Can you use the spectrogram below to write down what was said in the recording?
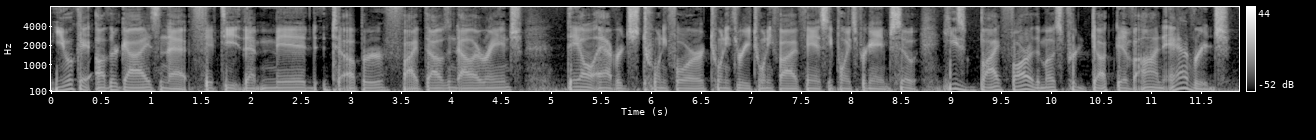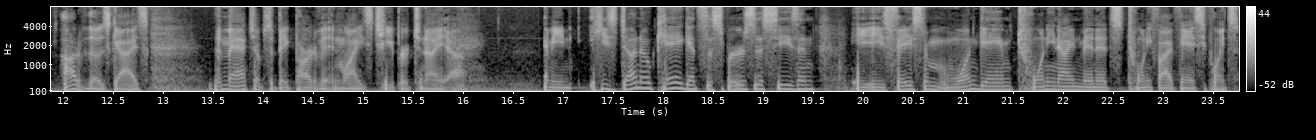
You look at other guys in that 50 that mid to upper $5,000 range, they all average 24, 23, 25 fantasy points per game. So he's by far the most productive on average out of those guys. The matchup's a big part of it and why he's cheaper tonight. Yeah. I mean, he's done okay against the Spurs this season. He, he's faced them one game, 29 minutes, 25 fantasy points.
